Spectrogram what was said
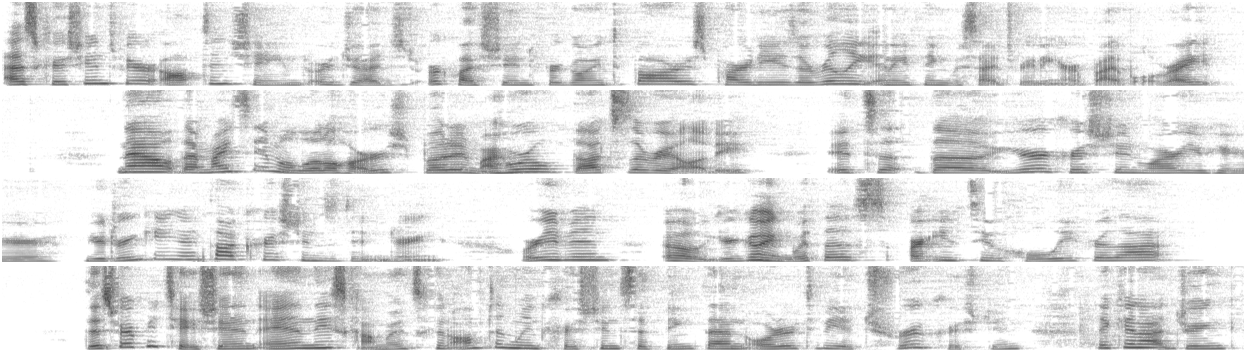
As Christians, we are often shamed or judged or questioned for going to bars, parties, or really anything besides reading our Bible, right? Now, that might seem a little harsh, but in my world, that's the reality. It's the you're a Christian, why are you here? You're drinking? I thought Christians didn't drink. Or even, oh, you're going with us? Aren't you too holy for that? This reputation and these comments can often lead Christians to think that in order to be a true Christian, they cannot drink,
